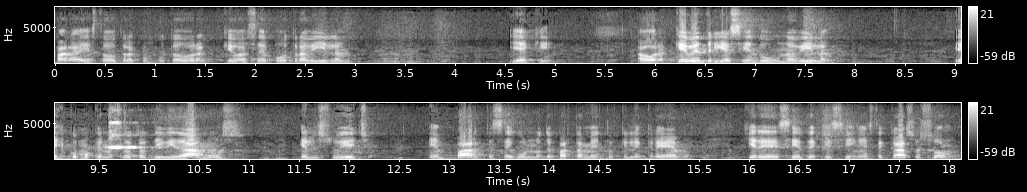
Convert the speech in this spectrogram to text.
para esta otra computadora que va a ser otra VLAN y aquí. Ahora ¿qué vendría siendo una VLAN? es como que nosotros dividamos el switch en partes según los departamentos que le creemos. Quiere decir de que si en este caso son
